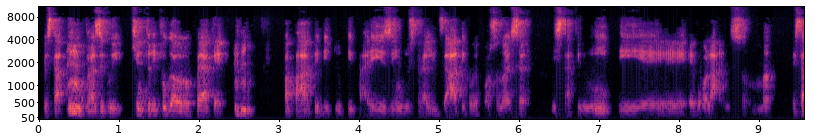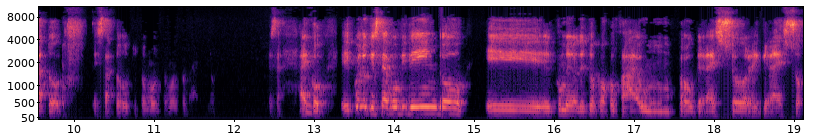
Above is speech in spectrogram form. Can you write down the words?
questa frase qui, centrifuga europea che fa parte di tutti i paesi industrializzati come possono essere gli Stati Uniti e, e voilà, insomma. È stato, è stato, tutto molto molto bello. Ecco, quello che stiamo vivendo, e, come ho detto poco fa, è un progresso-regresso.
